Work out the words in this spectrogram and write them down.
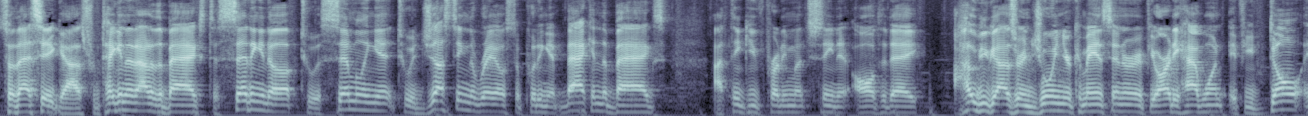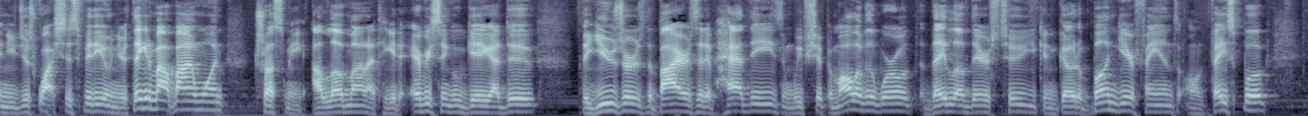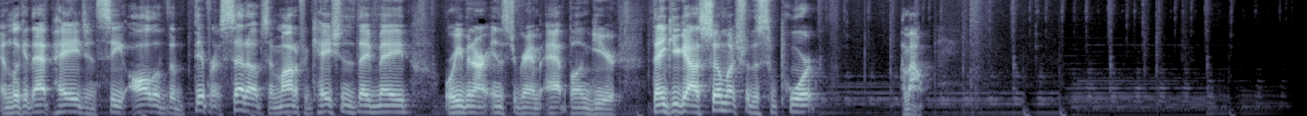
So that's it guys, from taking it out of the bags to setting it up, to assembling it, to adjusting the rails, to putting it back in the bags. I think you've pretty much seen it all today. I hope you guys are enjoying your command center if you already have one. If you don't and you just watched this video and you're thinking about buying one, Trust me, I love mine. I take it to every single gig I do. The users, the buyers that have had these, and we've shipped them all over the world, they love theirs too. You can go to Bunn Gear Fans on Facebook and look at that page and see all of the different setups and modifications they've made, or even our Instagram at Bunn Gear. Thank you guys so much for the support. I'm out.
